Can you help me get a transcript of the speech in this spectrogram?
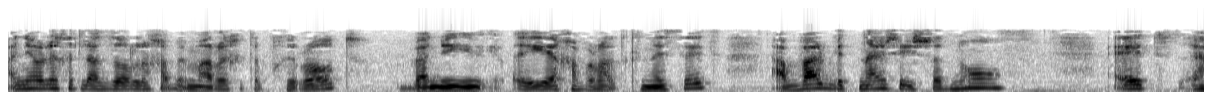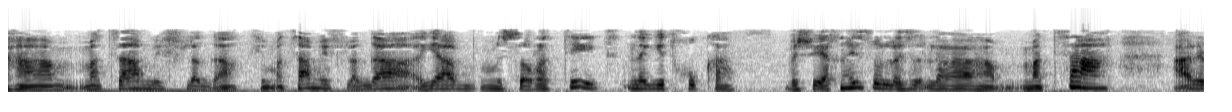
אני הולכת לעזור לך במערכת הבחירות ואני אהיה חברת כנסת, אבל בתנאי שישנו את מצע המפלגה, כי מצע המפלגה היה מסורתית נגד חוקה. ושיכניסו למצע, א',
